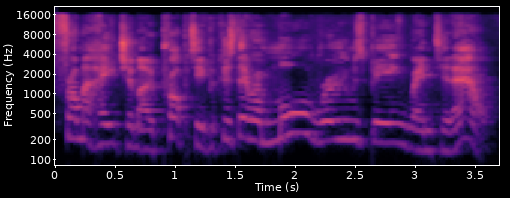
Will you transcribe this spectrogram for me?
from a HMO property because there are more rooms being rented out.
